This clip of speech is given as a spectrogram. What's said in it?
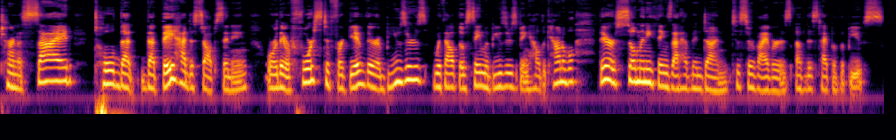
turned aside, told that, that they had to stop sinning, or they were forced to forgive their abusers without those same abusers being held accountable. There are so many things that have been done to survivors of this type of abuse.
